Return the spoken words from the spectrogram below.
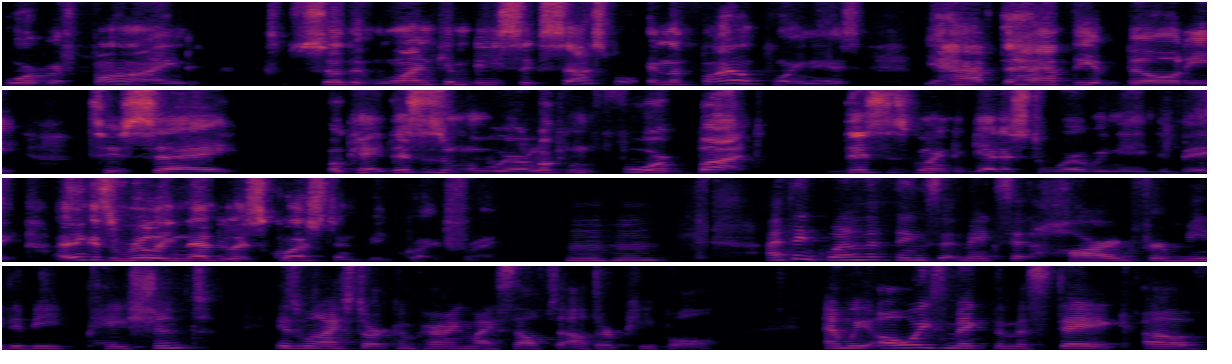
or refined so that one can be successful. And the final point is you have to have the ability to say, okay, this isn't what we're looking for, but this is going to get us to where we need to be? I think it's a really nebulous question, to be quite frank. Mm-hmm. I think one of the things that makes it hard for me to be patient is when I start comparing myself to other people. And we always make the mistake of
